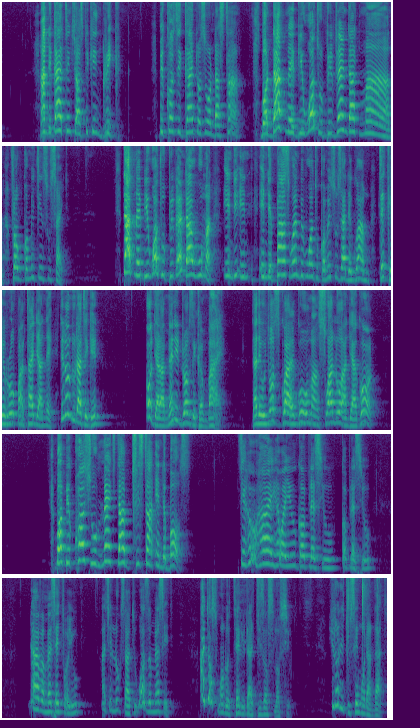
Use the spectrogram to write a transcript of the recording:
And the guy thinks you are speaking Greek because the guy doesn't understand. But that may be what will prevent that man from committing suicide. That may be what will prevent that woman. In the, in, in the past, when people want to commit suicide, they go and take a rope and tie their neck. They don't do that again. Oh, there are many drugs they can buy that they will just go, and go home and swallow and they are gone. But because you met that sister in the bus, say, Oh, hi, how are you? God bless you. God bless you. I have a message for you. And she looks at you. What's the message? I just want to tell you that Jesus loves you. You don't need to say more than that.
